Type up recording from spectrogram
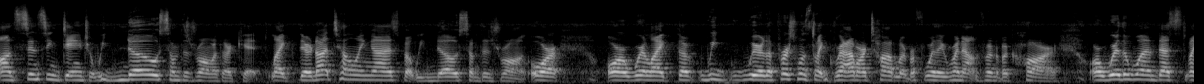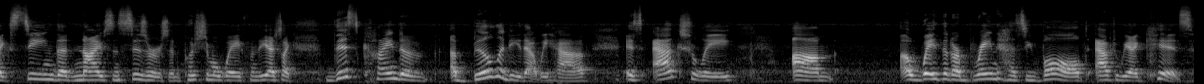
on sensing danger. We know something's wrong with our kid. Like they're not telling us, but we know something's wrong. Or or we're like the we we're the first ones to like grab our toddler before they run out in front of a car. Or we're the one that's like seeing the knives and scissors and push them away from the edge. Like this kind of ability that we have is actually um, a way that our brain has evolved after we had kids.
